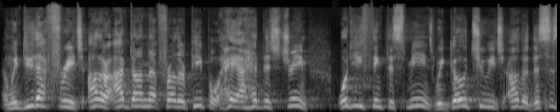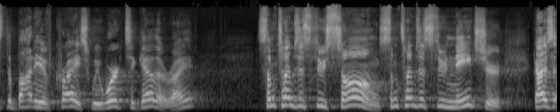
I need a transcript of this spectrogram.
And we do that for each other. I've done that for other people. Hey, I had this dream. What do you think this means? We go to each other. This is the body of Christ. We work together, right? Sometimes it's through songs, sometimes it's through nature. Guys,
